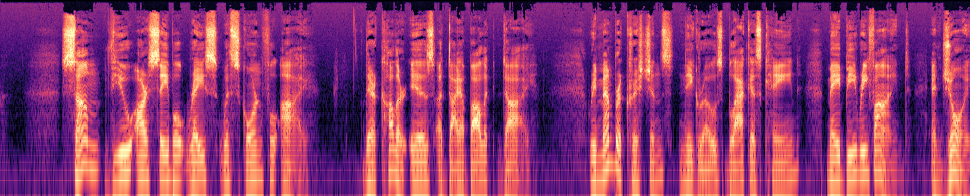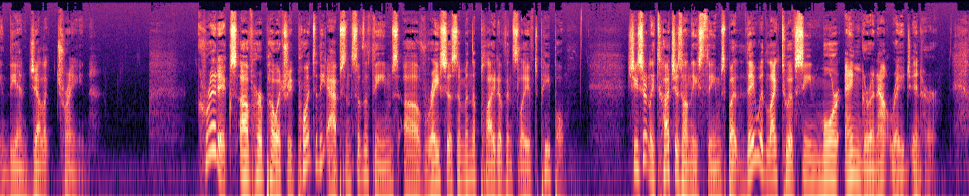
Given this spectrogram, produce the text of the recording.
Some view our sable race with scornful eye. Their color is a diabolic dye. Remember, Christians, Negroes, black as Cain, may be refined and join the angelic train. Critics of her poetry point to the absence of the themes of racism and the plight of enslaved people. She certainly touches on these themes, but they would like to have seen more anger and outrage in her.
